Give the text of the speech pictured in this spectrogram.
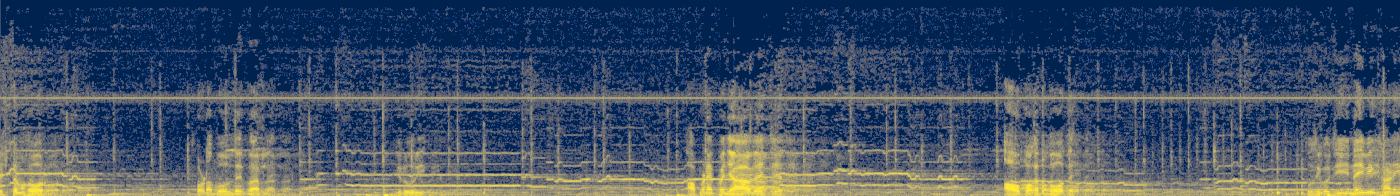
ਸਿਸਟਮ ਹੋਰ। ਥੋੜਾ ਬੋਲਦੇ ਬਾਹਰ ਬਾਹਰਲੇ। ਜ਼ਰੂਰੀ। ਆਪਣੇ ਪੰਜਾਬ ਵਿੱਚ ਆਓ ਭਗਤ ਬਹੁਤ ਹੈ। ਤੁਸੀਂ ਕੋਈ ਚੀਜ਼ ਨਹੀਂ ਵੀ ਖਾਣੀ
